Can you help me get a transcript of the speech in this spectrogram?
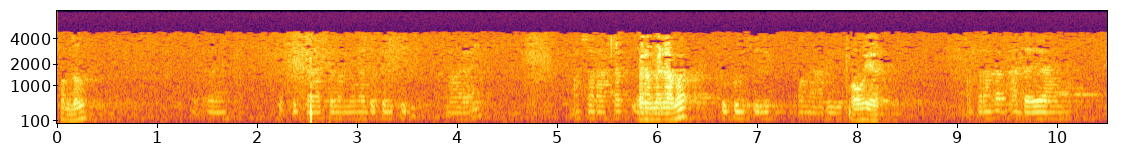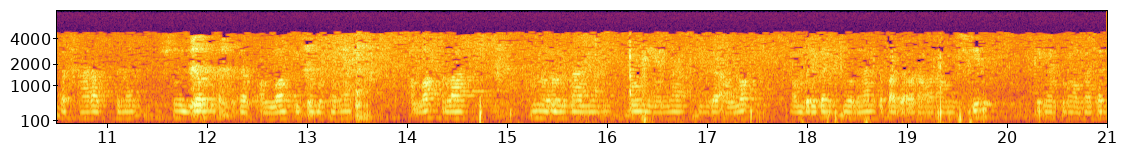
Fadhol ketika fenomena dukun cilik kemarin masyarakat fenomena apa dukun cilik ponari oh ya masyarakat ada yang berharap dengan husnuzon terhadap Allah gitu misalnya Allah telah menurunkan bumi sehingga Allah memberikan kemudahan kepada orang-orang miskin dengan pengobatan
